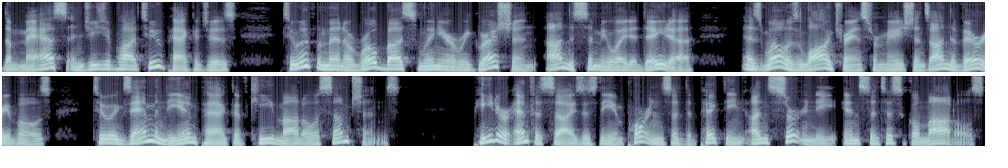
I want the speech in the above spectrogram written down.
the MASS and ggplot2 packages to implement a robust linear regression on the simulated data, as well as log transformations on the variables to examine the impact of key model assumptions. Peter emphasizes the importance of depicting uncertainty in statistical models,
